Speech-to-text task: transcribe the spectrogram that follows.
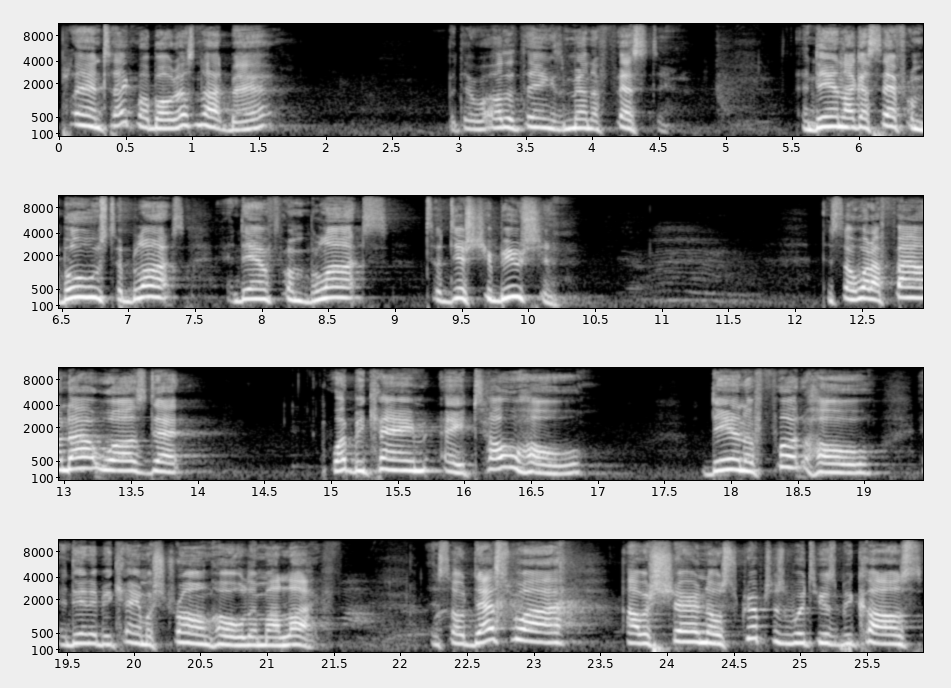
playing Tecmo. That's not bad. But there were other things manifesting. And then, like I said, from booze to blunts, and then from blunts to distribution. And so what I found out was that what became a toehold then a foothold, and then it became a stronghold in my life. And so that's why I was sharing those scriptures with you, is because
